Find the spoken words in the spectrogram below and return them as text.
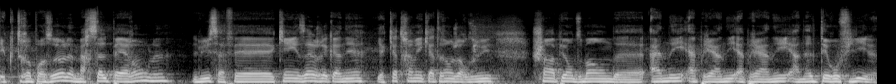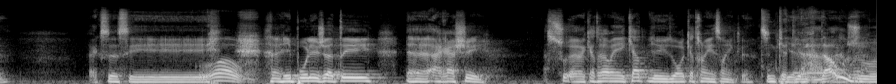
Il écoutera pas ça, là. Marcel Perron, là. lui, ça fait 15 ans que je le connais. Il a 84 ans aujourd'hui, champion du monde, euh, année après année après année, en haltérophilie. Là. Fait que ça, c'est Wow! épaulé jeté, euh, arraché. Sou- euh, 84, il doit avoir 85. Là. C'est une catégorie euh, d'âge ou?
